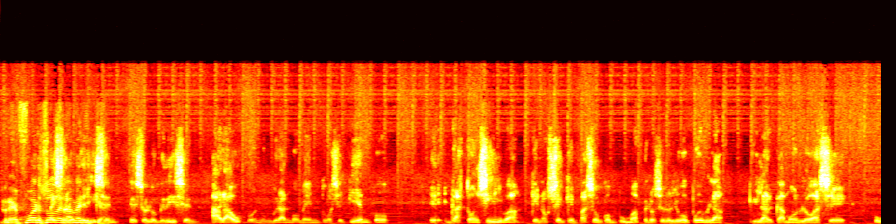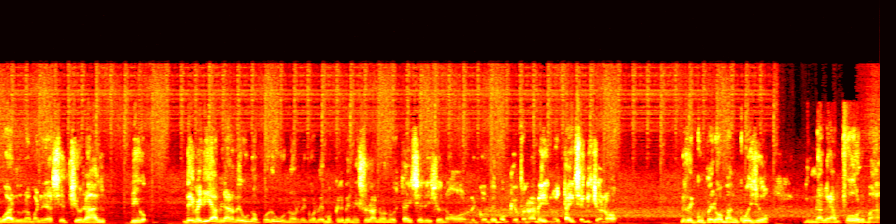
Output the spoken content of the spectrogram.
refuerzo de la América. Dicen, eso es lo que dicen. Araujo en un gran momento hace tiempo. Eh, Gastón Silva, que no sé qué pasó con Pumas, pero se lo llevó Puebla y el Arcamón lo hace jugar de una manera excepcional. Digo, debería hablar de uno por uno. Recordemos que el venezolano no está y se lesionó. Recordemos que Fernández no está y se lesionó. Recuperó Mancuello de una gran forma.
